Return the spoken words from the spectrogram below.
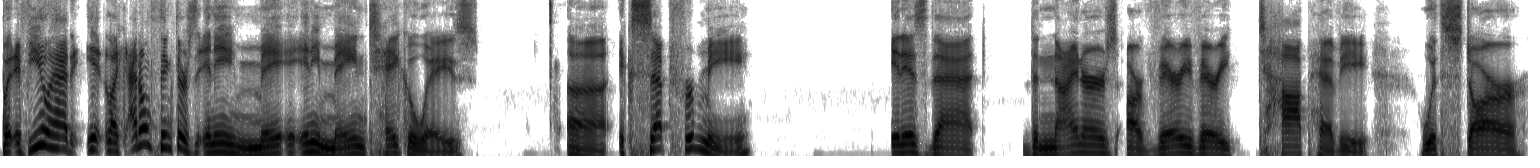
But if you had it like I don't think there's any ma- any main takeaways uh except for me it is that the Niners are very very top heavy with star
